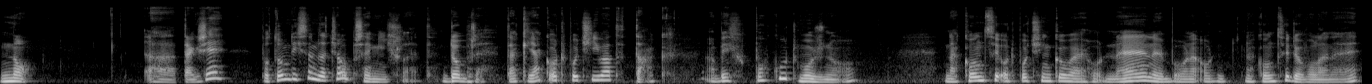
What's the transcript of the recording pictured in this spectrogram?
No, a, takže Potom, když jsem začal přemýšlet, dobře, tak jak odpočívat tak, abych pokud možno na konci odpočinkového dne nebo na, na konci dovolené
